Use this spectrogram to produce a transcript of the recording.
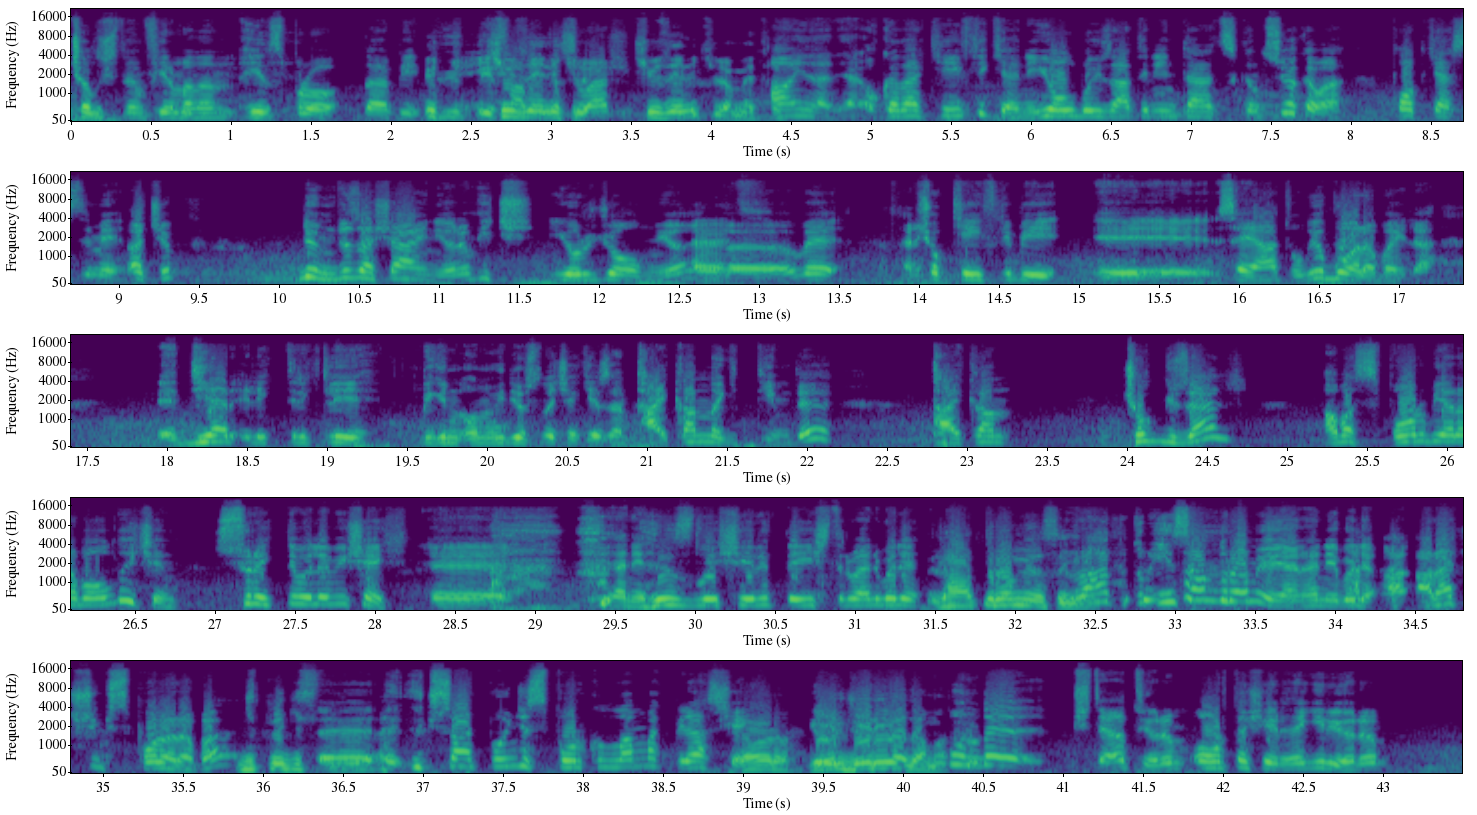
çalıştığım firmanın Hillsboro'da bir Üç- büyük bir 250 fabrikası kilo, var. 250 kilometre. Aynen yani o kadar keyifli ki hani yol boyu zaten internet sıkıntısı yok ama podcast'imi açıp dümdüz aşağı iniyorum. Hiç yorucu olmuyor. Evet. Ee, ve hani çok keyifli bir e, seyahat oluyor bu arabayla. E, diğer elektrikli bir gün onun videosunu da çekeriz. Yani Taycan'la gittiğimde Taycan çok güzel ama spor bir araba olduğu için sürekli böyle bir şey. e, yani hızlı şerit değiştirme hani böyle Rahat duramıyorsun. rahat dur insan duramıyor yani hani böyle araç çünkü spor araba. Gitmek istiyor. 3 saat boyunca spor kullanmak biraz şey. Doğru. yorucu. Geriyor adamı. Bunda işte atıyorum orta şeride giriyorum.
